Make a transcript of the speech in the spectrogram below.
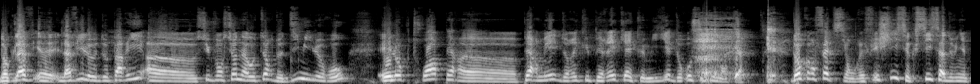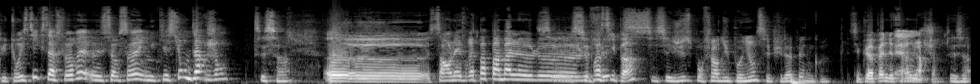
Donc la, euh, la ville de Paris euh, subventionne à hauteur de 10 000 euros et l'octroi per- euh, permet de récupérer quelques milliers d'euros supplémentaires. Donc en fait, si on réfléchit, c'est que si ça devient plus touristique, ça serait une question d'argent. C'est ça. Euh, ça enlèverait pas pas mal le, principe. fait- Hein. Si c'est juste pour faire du pognon, c'est plus la peine, quoi. C'est plus la peine de Bah faire une oui. marche. C'est ça.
